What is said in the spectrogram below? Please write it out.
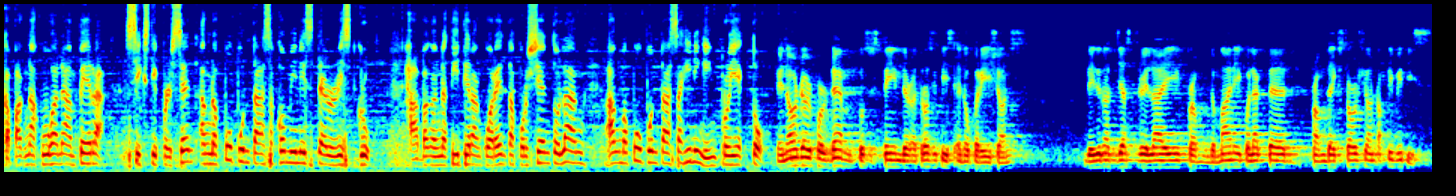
kapag nakuha na ang pera, 60% ang napupunta sa communist terrorist group, habang ang natitirang 40% lang ang mapupunta sa hininging proyekto. In order for them to sustain their atrocities and operations, they do not just rely from the money collected from the extortion activities,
